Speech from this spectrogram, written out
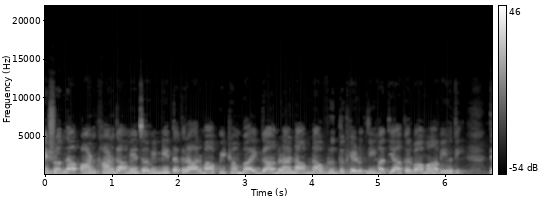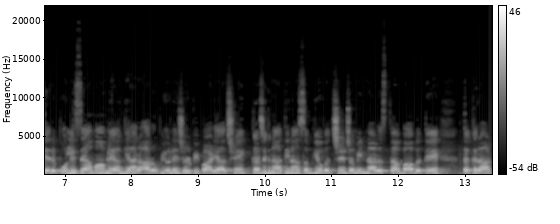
કેશોદના પાણખાણ ગામે જમીનની તકરારમાં પીઠમભાઈ ગાંગડા નામના વૃદ્ધ ખેડૂતની હત્યા કરવામાં આવી હતી. ત્યારે પોલીસે આ મામલે અગિયાર આરોપીઓને ઝડપી પાડ્યા છે. એક જ જ્ઞાતિના સભ્યો વચ્ચે જમીનના રસ્તા બાબતે તકરાર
